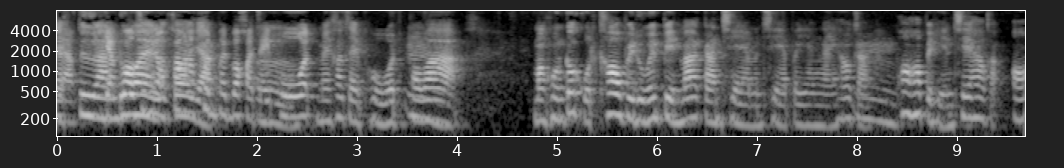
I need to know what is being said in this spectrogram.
อยากเตือนอยากบด้อกวยสุพี่น้องฟังแล้วก็แล้วอยากคนเพิ่นบ่เข้าใจโพสต์เออไม่เข้าใจโพสต์อืมเพราะว่า บางคนก็กดเข้าไปดูไม่เป็นว่าการแชร์มันแชร์ไปยังไงเท่ากับอืมพ่อเขาไปเห็นแชร์เท่ากับอ๋อ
